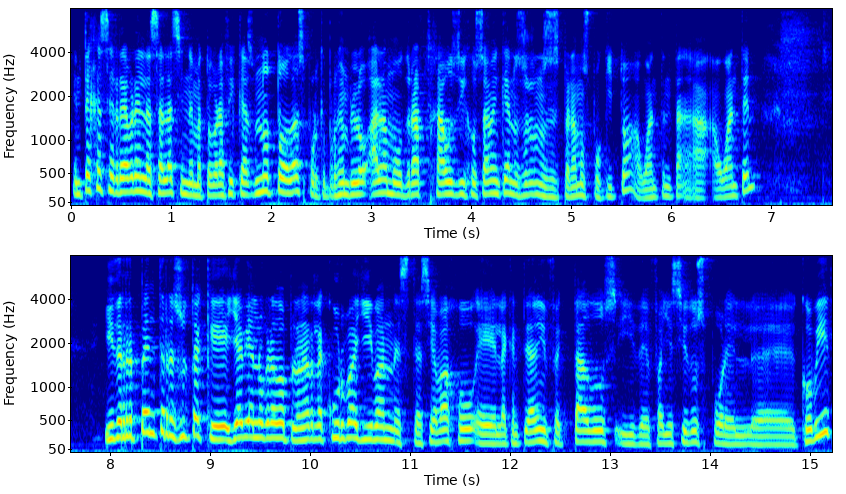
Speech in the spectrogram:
En Texas se reabren las salas cinematográficas, no todas, porque por ejemplo Alamo Draft House dijo, ¿saben que Nosotros nos esperamos poquito, aguanten. Aguanten. Y de repente resulta que ya habían logrado aplanar la curva y iban este, hacia abajo eh, la cantidad de infectados y de fallecidos por el eh, COVID.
